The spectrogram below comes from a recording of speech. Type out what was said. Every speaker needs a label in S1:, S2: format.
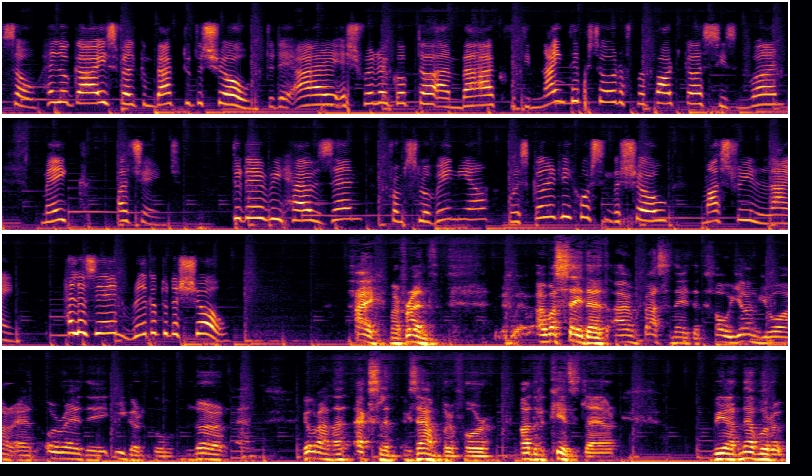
S1: So, hello guys, welcome back to the show. Today, I, Aishwarya Gupta, I'm back with the ninth episode of my podcast, season one Make a Change. Today, we have Zan from Slovenia who is currently hosting the show Mastery Line. Hello, Zan, welcome to the show.
S2: Hi, my friend. I must say that I'm fascinated how young you are and already eager to learn and you're an excellent example for other kids there. We are never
